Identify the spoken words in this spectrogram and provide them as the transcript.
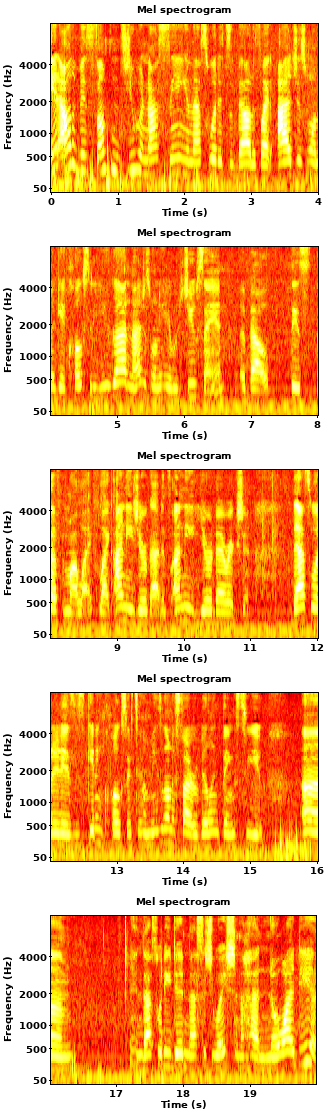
get out of it something that you are not seeing and that's what it's about. It's like i just want to get closer to you god and i just want to hear what you're saying about this stuff in my life. Like i need your guidance. I need your direction. That's what it is. It's getting closer to him. He's going to start revealing things to you. Um and that's what he did in that situation. I had no idea.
